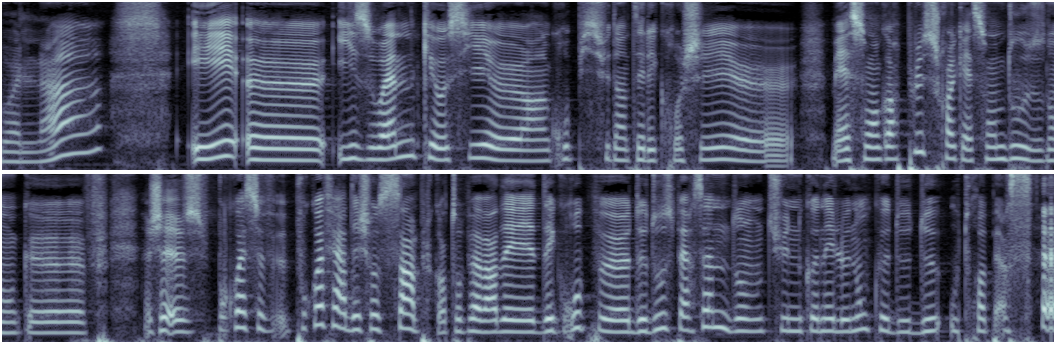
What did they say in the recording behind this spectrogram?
Voilà. Et euh, qui est aussi euh, un groupe issu d'un télécrochet. Euh, mais elles sont encore plus, je crois qu'elles sont 12. Donc euh, pourquoi, pourquoi faire des choses simples quand on peut avoir des, des, groupes de 12 personnes dont tu ne connais le nom que de 2 ou 3 personnes?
